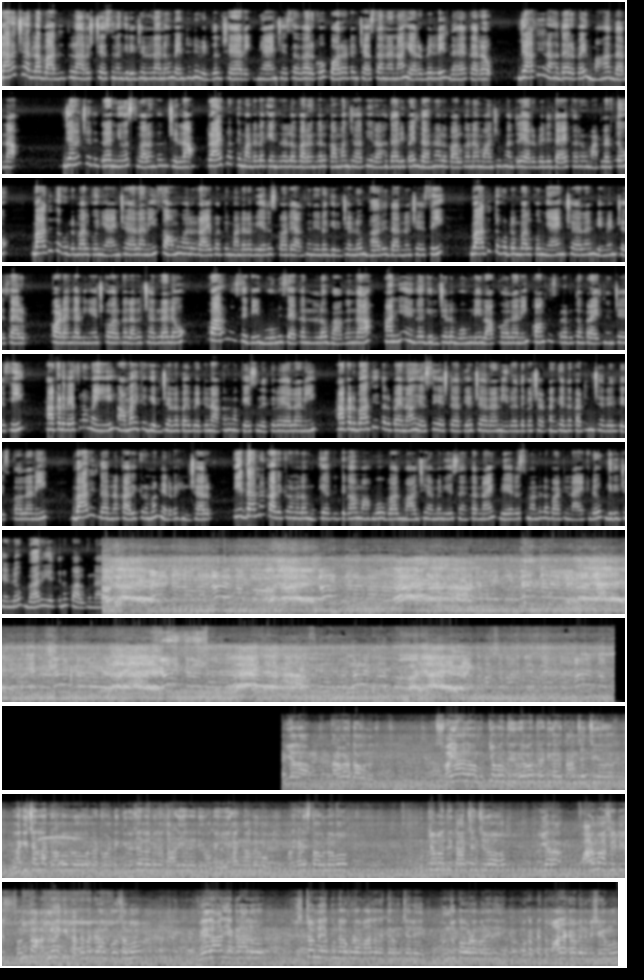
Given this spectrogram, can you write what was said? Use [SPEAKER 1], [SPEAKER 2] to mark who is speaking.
[SPEAKER 1] లగచర్ల బాధితులను అరెస్ట్ చేసిన గిరిజనులను వెంటనే విడుదల చేయాలి. న్యాయం చేసే వరకు పోరాటం చేస్తానన్న ఎర్రబెల్లి దయాకర్ రావు జాతీయ రహదారిపై మహాధర్నా. జనచరిత్ర న్యూస్ వరంగల్ జిల్లా. రాయపర్తి మండల కేంద్రంలో వరంగల్ ఖమ్మం జాతీయ రహదారిపై ధర్నాలో పాల్గొన్న మాజీ మంత్రి ఎర్రబెల్లి దయాకర్ రావు మాట్లాడుతూ బాధిత కుటుంబాలకు న్యాయం చేయాలని సోమవారం రాయపర్తి మండల బీఆర్ఎస్ పార్టీ ఆధ్వర్యంలో గిరిజనులు భారీ ధర్నా చేసి బాధిత కుటుంబాలకు న్యాయం చేయాలని డిమాండ్ చేశారు. కొడంగల్ నియోజకవర్గ లగచర్లలో ఫార్మసిటీ భూమి సేకరణలో భాగంగా అన్యాయంగా గిరిజనుల భూమిని లాక్కోవాలని కాంగ్రెస్ ప్రభుత్వం ప్రయత్నం చేసి అక్కడ విఫలమయ్యి అమాయక గిరిజనులపై పెట్టిన అక్రమ కేసులు ఎత్తివేయాలని అక్కడ బాధితులపైన ఎస్సీ ఎస్టీ అత్యాచార నిరోధక చట్టం కింద కఠిన చర్యలు తీసుకోవాలని భారీ ధర్నా కార్యక్రమం నిర్వహించారు. ఈ ధర్నా కార్యక్రమంలో ముఖ్య అతిథిగా మహబూబాద్ మాజీ ఎమ్మెల్యే శంకర్ నాయక్ బీఆర్ఎస్ మండల పార్టీ నాయకులు గిరిజనులు భారీ ఎత్తున పాల్గొన్నారు
[SPEAKER 2] తెలంగాణ గిరిజన రైతులను వెంటనే గిరిజన రైతులను వెంటనే జై తెలంగాణ కేసీఆర్ గారి నాయకత్వం రైతు పక్షపాత కేసీఆర్ గారి నాయకత్వం
[SPEAKER 3] ఇవాళ కనబడతా ఉన్నది. స్వయాన ముఖ్యమంత్రి రేవంత్ రెడ్డి గారి కాన్సెన్సీ లగిచర్ల గ్రామంలో ఉన్నటువంటి గిరిజనుల మీద దాడి అనేది ఒక ఏహంగా మేము పరిగణిస్తూ ఉన్నాము. ముఖ్యమంత్రి కాన్సెన్సీలో ఇవాళ ఫార్మాసిటీ సొంత అల్లుడికి కట్టబెట్టడం కోసము వేలాది ఎకరాలు ఇష్టం లేకున్నా కూడా వాళ్ళ దగ్గర నుంచి వెళ్ళి గుంజుకోవడం అనేది ఒక పెద్ద బాధాకరమైన విషయము.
